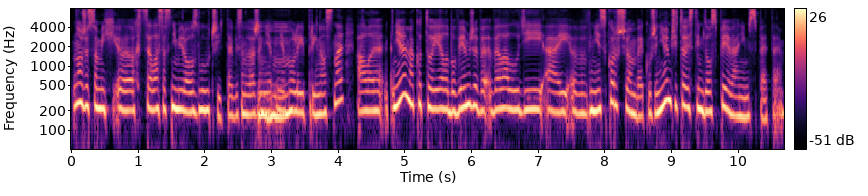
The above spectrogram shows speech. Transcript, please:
no, že som ich uh, chcela sa s nimi rozlúčiť, tak by som povedala, že ne, Mhm. neboli prínosné, ale neviem, ako to je, lebo viem, že ve- veľa ľudí aj v neskoršom veku, že neviem, či to je s tým dospievaním späté.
